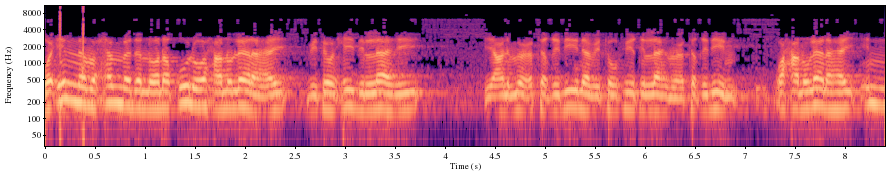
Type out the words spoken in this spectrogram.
وإن محمدا ونقول وحن لنا هاي بتوحيد الله يعني معتقدين بتوفيق الله معتقدين وحن لنا هاي إن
